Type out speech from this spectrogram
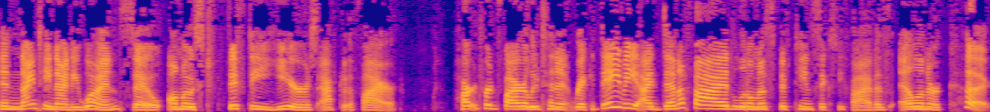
In 1991, so almost 50 years after the fire, Hartford Fire Lieutenant Rick Davey identified Little Miss 1565 as Eleanor Cook.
